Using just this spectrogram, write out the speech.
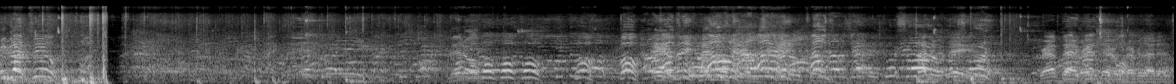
we got two. Go, go, go, go, go, go. Elgin, Elgin, Elgin, Elgin. Hey, grab that right there, whatever that is.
